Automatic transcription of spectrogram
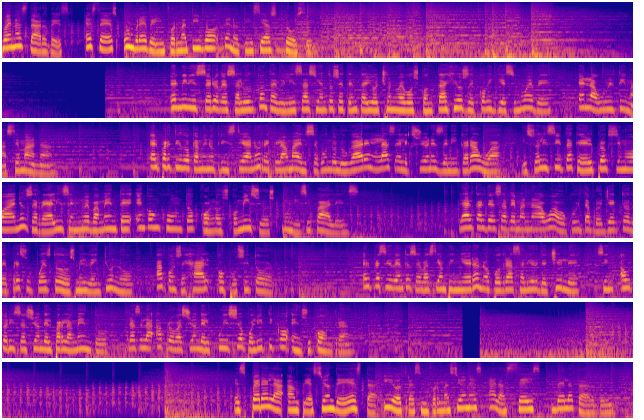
Buenas tardes, este es un breve informativo de Noticias 12. El Ministerio de Salud contabiliza 178 nuevos contagios de COVID-19 en la última semana. El partido Camino Cristiano reclama el segundo lugar en las elecciones de Nicaragua y solicita que el próximo año se realicen nuevamente en conjunto con los comicios municipales. La alcaldesa de Managua oculta proyecto de presupuesto 2021 a concejal opositor. El presidente Sebastián Piñera no podrá salir de Chile sin autorización del Parlamento tras la aprobación del juicio político en su contra. Espera la ampliación de esta y otras informaciones a las 6 de la tarde.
